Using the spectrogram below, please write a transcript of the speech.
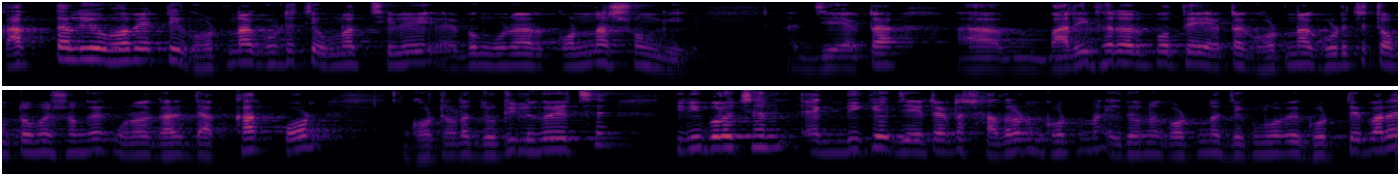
কাকতালীয়ভাবে একটি ঘটনা ঘটেছে, ওনার ছেলে এবং ওনার কন্যার সঙ্গে। যে একটা বাড়ি ফেরার পথে একটা ঘটনা ঘটেছে টমটমের সঙ্গে, ওনার গাড়ি ধাক্কার পর ঘটনাটা জটিল হয়েছে। তিনি বলেছেন একদিকে যে এটা একটা সাধারণ ঘটনা, এই ধরনের ঘটনা যে কোনোভাবে ঘটতে পারে,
